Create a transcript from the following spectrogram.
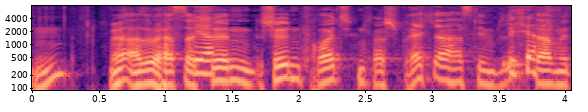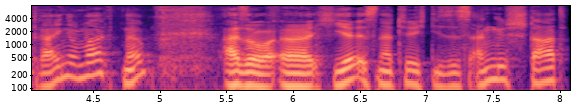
Hm? Ja, also du hast da ja. schönen, schönen freudschen Versprecher, hast den Blick ja. da mit reingemacht. Ne? Also äh, hier ist natürlich dieses angestarrt.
